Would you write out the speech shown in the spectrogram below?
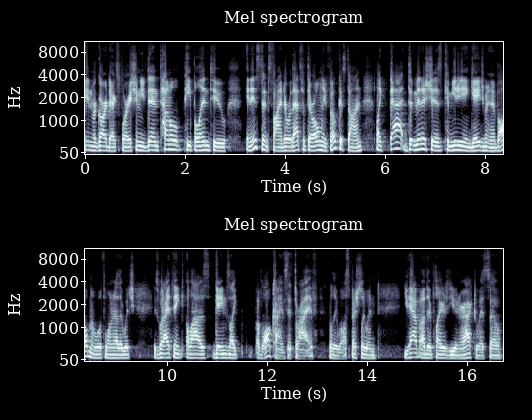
in regard to exploration, you then tunnel people into an instance finder where that's what they're only focused on. Like that diminishes community engagement and involvement with one another, which is what I think allows games like of all kinds to thrive really well, especially when you have other players you interact with. So,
